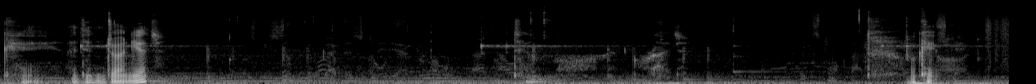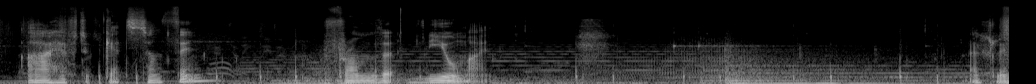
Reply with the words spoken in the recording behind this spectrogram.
Okay, I didn't join yet. something from the new mine. Actually,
